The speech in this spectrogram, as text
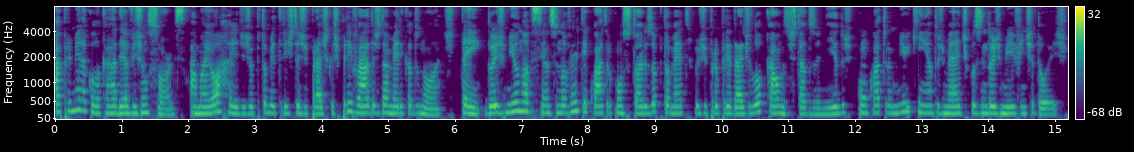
A primeira colocada é a Vision Source, a maior rede de optometristas de práticas privadas da América do Norte. Tem 2.994 consultórios optométricos de propriedade local nos Estados Unidos, com 4.500 médicos em 2022.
